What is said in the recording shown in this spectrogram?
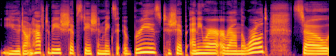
you don't have to be. ShipStation makes it a breeze to ship anywhere around the world. So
